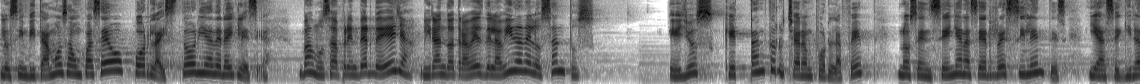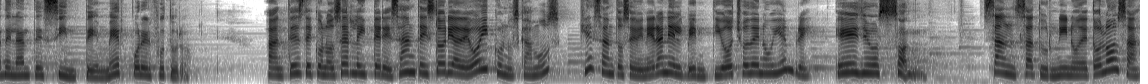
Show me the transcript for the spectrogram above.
Los invitamos a un paseo por la historia de la Iglesia. Vamos a aprender de ella mirando a través de la vida de los santos. Ellos que tanto lucharon por la fe nos enseñan a ser resilientes y a seguir adelante sin temer por el futuro. Antes de conocer la interesante historia de hoy, conozcamos qué santos se veneran el 28 de noviembre. Ellos son San Saturnino de Tolosa,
